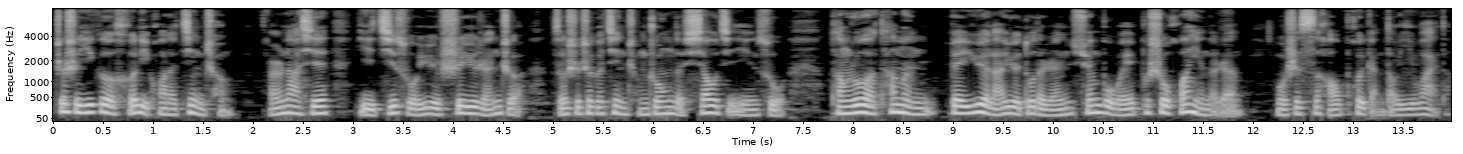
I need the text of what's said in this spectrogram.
这是一个合理化的进程，而那些以己所欲施于人者，则是这个进程中的消极因素。倘若他们被越来越多的人宣布为不受欢迎的人，我是丝毫不会感到意外的。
